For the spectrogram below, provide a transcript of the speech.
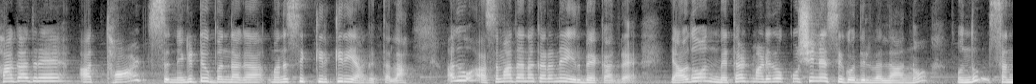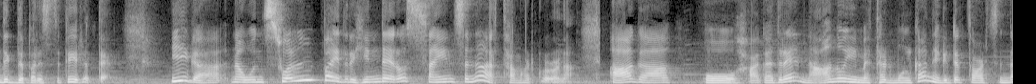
ಹಾಗಾದರೆ ಆ ಥಾಟ್ಸ್ ನೆಗೆಟಿವ್ ಬಂದಾಗ ಮನಸ್ಸಿಗೆ ಕಿರಿಕಿರಿ ಆಗುತ್ತಲ್ಲ? ಅದು ಅಸಮಾಧಾನಕರನೇ ಇರಬೇಕಾದ್ರೆ ಯಾವುದೋ ಒಂದು ಮೆಥಡ್ ಮಾಡಿರೋ ಖುಷಿನೇ ಸಿಗೋದಿಲ್ವಲ್ಲ ಅನ್ನೋ ಒಂದು ಸಂದಿಗ್ಧ ಪರಿಸ್ಥಿತಿ ಇರುತ್ತೆ. ಈಗ ನಾವು ಒಂದು ಸ್ವಲ್ಪ ಇದ್ರ ಹಿಂದೆ ಇರೋ ಸೈನ್ಸನ್ನು ಅರ್ಥ ಮಾಡ್ಕೊಳ್ಳೋಣ. ಆಗ, ಓ, ಹಾಗಾದರೆ ನಾನು ಈ ಮೆಥಡ್ ಮೂಲಕ ನೆಗೆಟಿವ್ ಥಾಟ್ಸಿಂದ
